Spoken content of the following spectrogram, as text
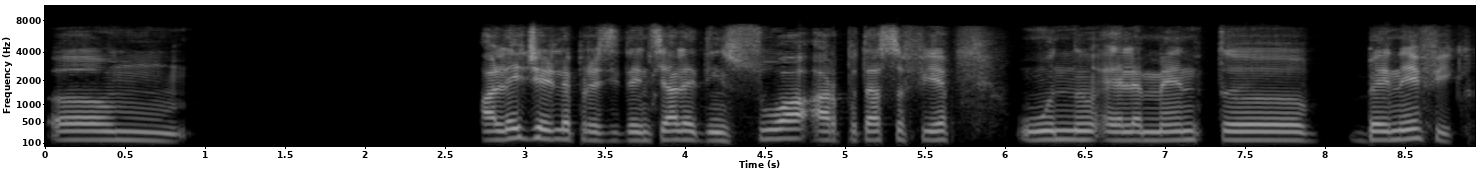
um, alegerile prezidențiale din SUA ar putea să fie un element uh, benefic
